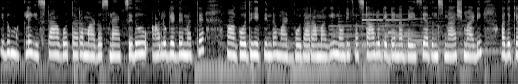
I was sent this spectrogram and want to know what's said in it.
ಇದು ಮಕ್ಕಳಿಗೆ ಇಷ್ಟ ಆಗೋ ಥರ ಮಾಡೋ ಸ್ನ್ಯಾಕ್ಸ್. ಇದು ಆಲೂಗೆಡ್ಡೆ ಮತ್ತು ಗೋಧಿ ಹಿಟ್ಟಿಂದ ಮಾಡ್ಬೋದು ಆರಾಮಾಗಿ. ನೋಡಿ ಫಸ್ಟ್ ಆಲೂಗೆಡ್ಡೆನ ಬೇಯಿಸಿ ಅದನ್ನು ಸ್ಮ್ಯಾಶ್ ಮಾಡಿ, ಅದಕ್ಕೆ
